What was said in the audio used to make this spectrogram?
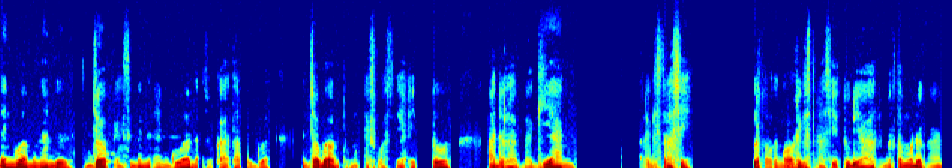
dan gue mengambil job yang sebenarnya gue nggak suka tapi gue mencoba untuk mengekspos. Dia itu adalah bagian registrasi. Lo tau kan kalau registrasi itu dia harus bertemu dengan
